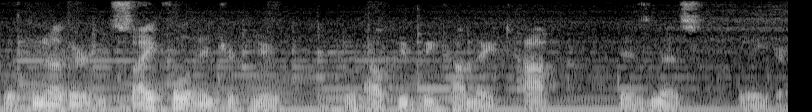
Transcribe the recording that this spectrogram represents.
with another insightful interview to help you become a top business leader.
